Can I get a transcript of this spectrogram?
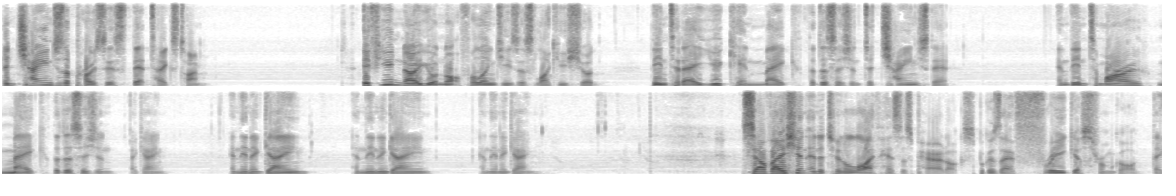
And change is a process that takes time. If you know you're not following Jesus like you should, then today you can make the decision to change that. And then tomorrow, make the decision again. And then again, and then again, and then again. Salvation and eternal life has this paradox because they are free gifts from God. They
